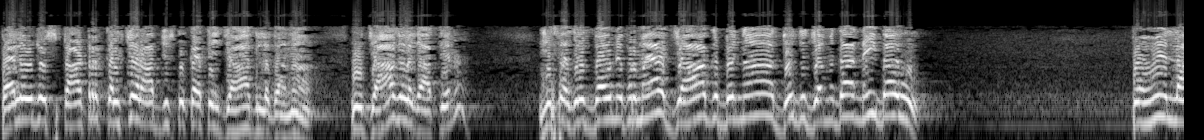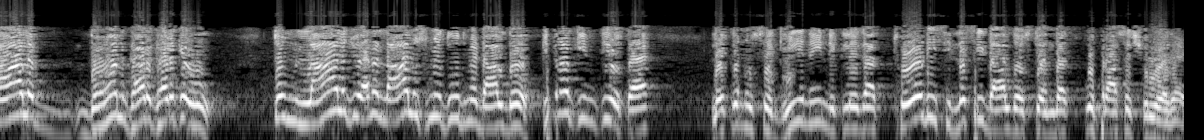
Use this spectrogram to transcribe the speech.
پہلے وہ جو سٹارٹر کلچر آپ جس کو کہتے ہیں جاگ لگانا، وہ جاگ لگاتے ہیں نا۔ جس حضرت باؤ نے فرمایا، جاگ بنا دودھ جمدا نہیں باؤ۔ تو ہمیں لال دھون گھر گھر کے ہو تم لال جو ہے نا، لال اس میں دودھ میں ڈال دو۔ کتنا قیمتی ہوتا ہے۔ لیکن اس سے گھی نہیں نکلے گا، تھوڑی سی لسی ڈال دو اس کے اندر، وہ پروسیس شروع ہو جائے۔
